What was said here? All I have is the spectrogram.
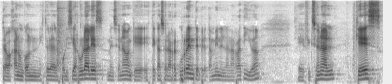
trabajaron con historia de las policías rurales mencionaban que este caso era recurrente, pero también en la narrativa eh, ficcional que es,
